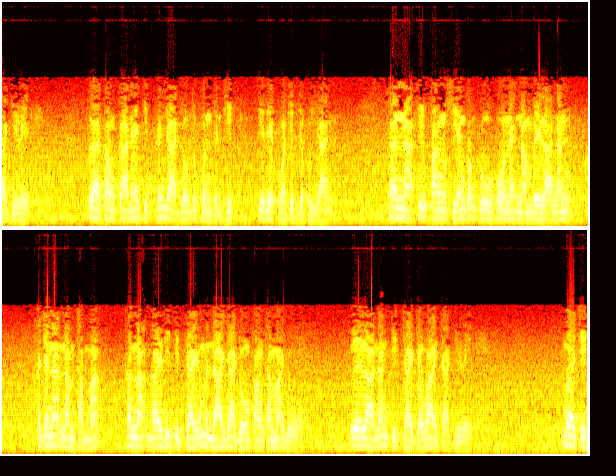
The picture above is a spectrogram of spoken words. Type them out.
ตัดกิเลสเพื่อต้องการให้จิตของญาติโยมทุกคนเป็นทิพย์ที่เรียกว่าทิพย์จักรยานขณะที่ฟังเสียงของครูผู้แนะนำเวลานั้นเขาจะแนะนำธรรมะ ขณะใดที่จิตใจของบรรดาญาโยมฟังธรรมะอยู่ เวลานั้นจิตใจจะว่างจากกิเลส เมื่อจิต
